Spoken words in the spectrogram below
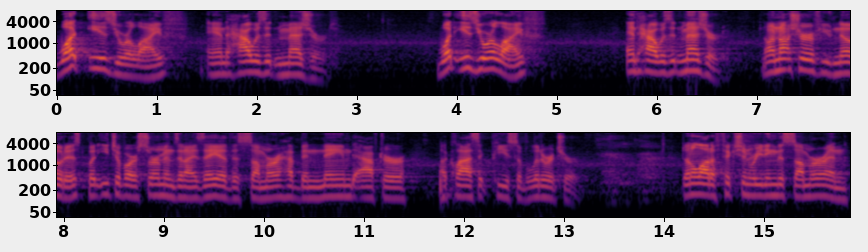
What is your life and how is it measured? What is your life and how is it measured? Now, I'm not sure if you've noticed, but each of our sermons in Isaiah this summer have been named after a classic piece of literature. Done a lot of fiction reading this summer, and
